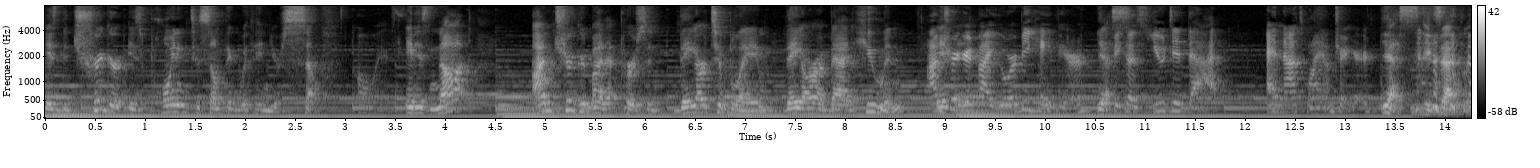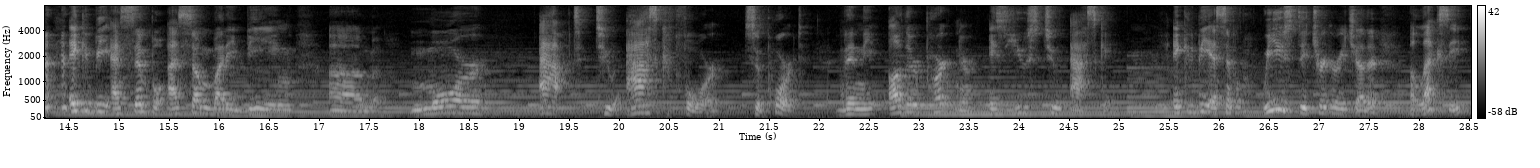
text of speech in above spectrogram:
is the trigger is pointing to something within yourself. Always. It is not, I'm triggered by that person, they are to blame, they are a bad human. I'm It- triggered by your behavior Yes. because you did that. And that's why I'm triggered. Yes, exactly. it could be as simple as somebody being um, more apt to ask for support than the other partner is used to asking. It could be as simple. We used to trigger each other. Alexi,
